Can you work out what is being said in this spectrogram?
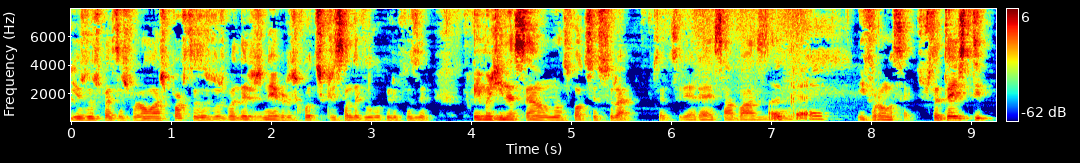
e as duas peças foram lá expostas, as duas bandeiras negras com a descrição daquilo que eu queria fazer. Porque a imaginação não se pode censurar. Portanto, era essa a base. da- Ok. e foram aceitos. Portanto, é este tipo,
